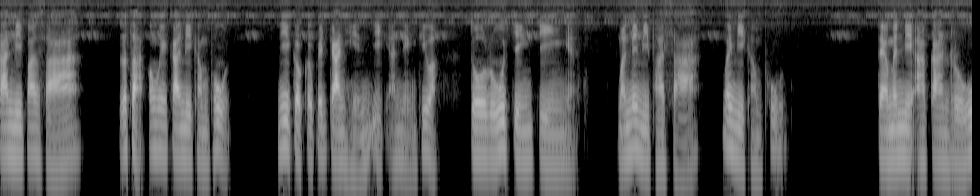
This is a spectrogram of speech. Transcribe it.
การมีภาษาลักษณะของการมีคำพูด นี่ก็เป็นการเห็นอีกอันหนึ่งที่ว่า ตัวรู้จริงๆเนี่ยมันไม่มีภาษาไม่มีคำพูด แต่มันมีอาการรู้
